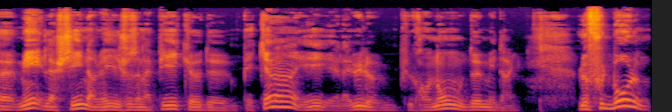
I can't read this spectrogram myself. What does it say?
euh, mais la Chine a gagné les Jeux Olympiques de Pékin et elle a eu le plus grand nombre de médailles. Le football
